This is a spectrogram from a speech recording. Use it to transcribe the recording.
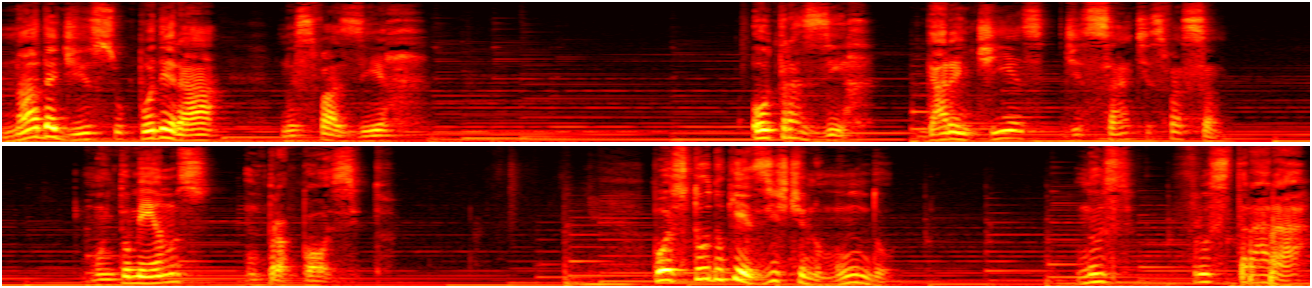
Nada disso poderá nos fazer ou trazer garantias de satisfação, muito menos um propósito. Pois tudo que existe no mundo nos frustrará,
